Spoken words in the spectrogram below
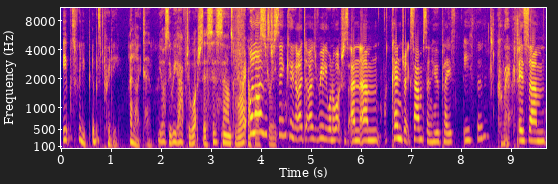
it was really it was pretty. I liked her. Yossi, we have to watch this. This sounds right up Well, I was street. just thinking, I, I really want to watch this. And um, Kendrick Sampson, who plays Ethan, correct, is um,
